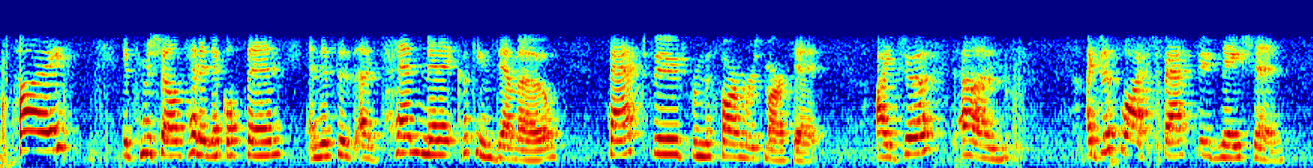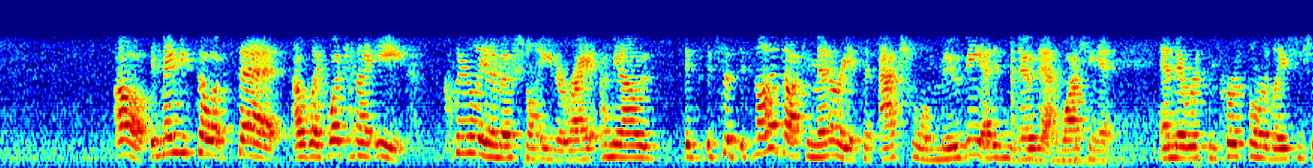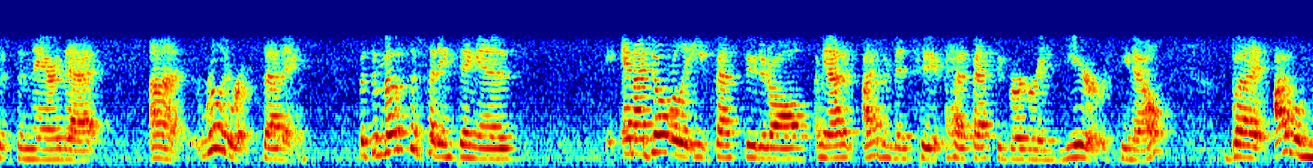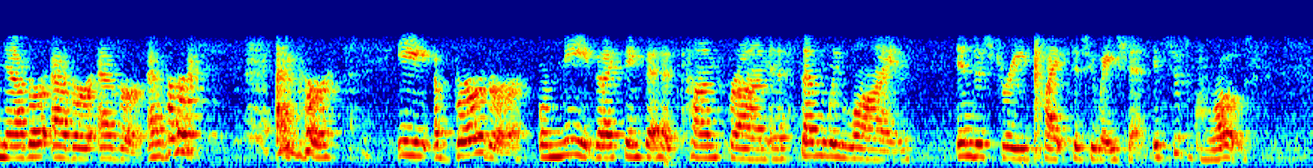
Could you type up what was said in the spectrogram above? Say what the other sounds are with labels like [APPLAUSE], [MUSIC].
Hi, it's Michelle Tennant Nicholson, and this is a 10-minute cooking demo, fast food from the farmer's market. I just, um, I just watched Fast Food Nation. Oh, it made me so upset. I was like, what can I eat? Clearly an emotional eater, right? I mean, I was, it's, it's, a, it's not a documentary, it's an actual movie. I didn't know that watching it. And there were some personal relationships in there that uh, really were upsetting. But the most upsetting thing is, and I don't really eat fast food at all. I mean, I, I haven't been to had a fast food burger in years, you know. But I will never, ever, ever, [LAUGHS] ever, ever eat a burger or meat that I think that has come from an assembly line industry type situation. It's just gross.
